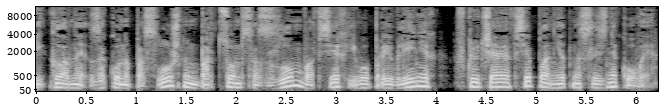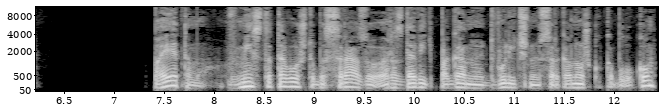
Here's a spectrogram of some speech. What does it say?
и, главное, законопослушным борцом со злом во всех его проявлениях, включая все планетно-слизняковые. Поэтому, вместо того, чтобы сразу раздавить поганую двуличную сороконожку каблуком,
